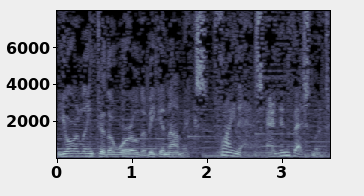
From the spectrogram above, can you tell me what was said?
your link to the world of economics, finance, and investment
